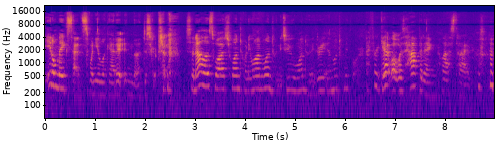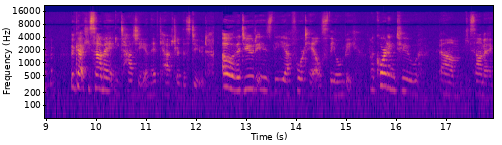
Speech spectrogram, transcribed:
it'll make sense when you look at it in the description. so now let's watch 121, 122, 123, and 124. I forget what was happening last time. We've got Kisame and Itachi, and they've captured this dude. Oh, the dude is the uh, Four Tails, the Yonbi. According to um, Kisame,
